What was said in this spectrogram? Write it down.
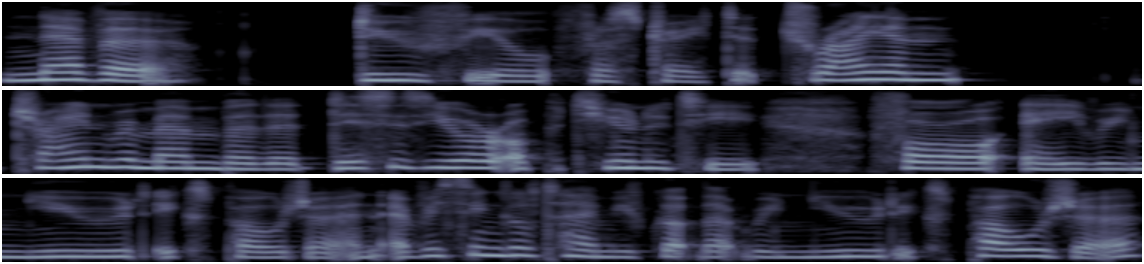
never do feel frustrated. Try and try and remember that this is your opportunity for a renewed exposure. And every single time you've got that renewed exposure,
